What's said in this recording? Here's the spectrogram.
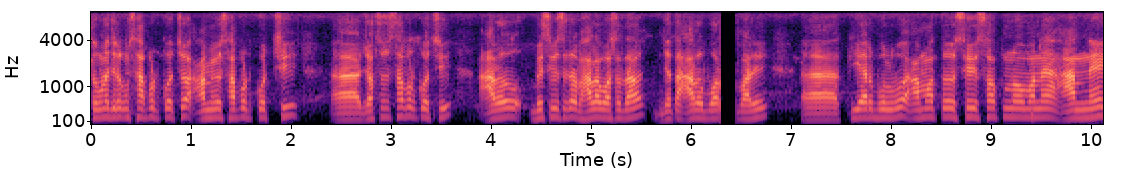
তোমরা যেরকম সাপোর্ট করছ, আমিও সাপোর্ট করছি যথেষ্ট সাপোর্ট করছি। আরও বেশি বেশি করে ভালোবাসা দাও, যাতে আরও বড় পারি। কি আর বলব? আমার তো সেই স্বপ্ন মানে আর নেই।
